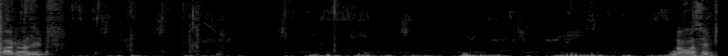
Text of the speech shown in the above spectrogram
আটটা সেট নয় set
